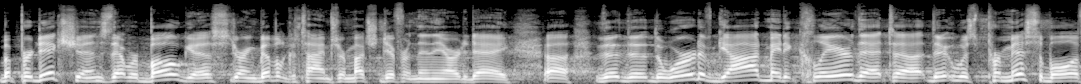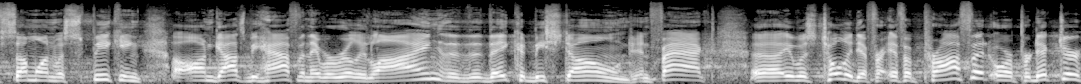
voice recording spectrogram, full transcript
But predictions that were bogus during biblical times are much different than they are today. Uh, the, the, the, Word of God made it clear that, uh, that, it was permissible if someone was speaking on God's behalf and they were really lying, they could be stoned. In fact, uh, it was totally different. If a prophet or a predictor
